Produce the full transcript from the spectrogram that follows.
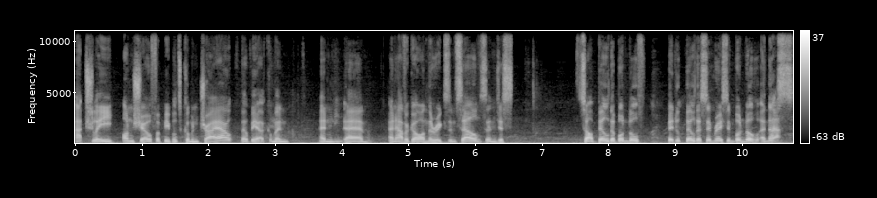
actually on show for people to come and try out. They'll be able to come and and um, and have a go on the rigs themselves and just sort of build a bundle, build, build a sim racing bundle, and that's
